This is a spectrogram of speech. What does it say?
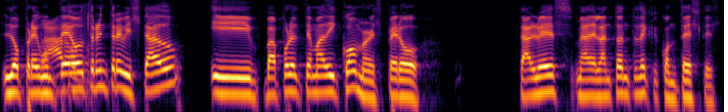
lo pregunté a otro entrevistado y va por el tema de e-commerce, pero tal vez me adelanto antes de que contestes.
